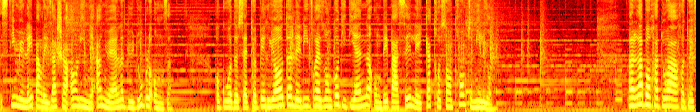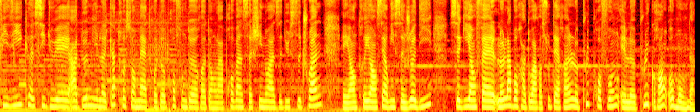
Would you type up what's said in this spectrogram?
stimulée par les achats en ligne annuels du double 11. Au cours de cette période, les livraisons quotidiennes ont dépassé les 430 millions. Un laboratoire de physique situé à 2400 mètres de profondeur dans la province chinoise du Sichuan est entré en service jeudi, ce qui en fait le laboratoire souterrain le plus profond et le plus grand au monde.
